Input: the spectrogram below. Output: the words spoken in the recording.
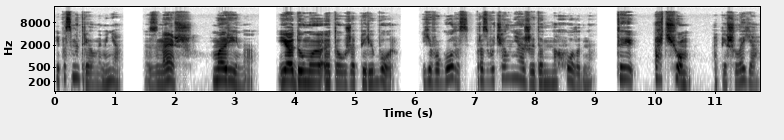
и посмотрел на меня. «Знаешь, Марина, я думаю, это уже перебор». Его голос прозвучал неожиданно холодно. «Ты о чем?» — опешила я.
